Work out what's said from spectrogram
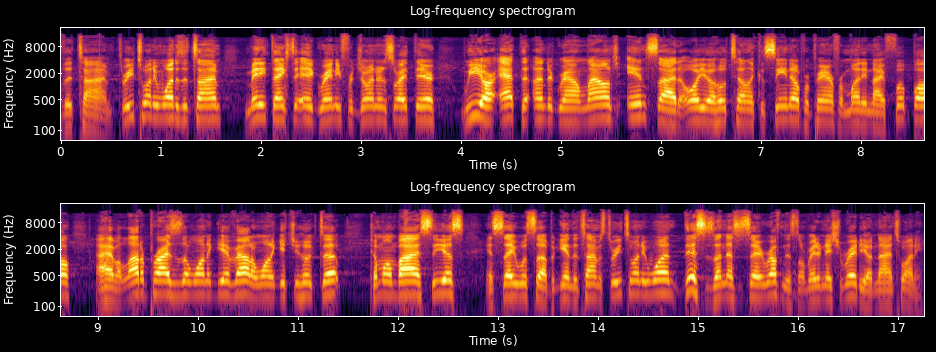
the time. 321 is the time. Many thanks to Ed Graney for joining us right there. We are at the Underground Lounge inside Oyo Hotel and Casino preparing for Monday Night Football. I have a lot of prizes I want to give out. I want to get you hooked up. Come on by, see us, and say what's up. Again, the time is 321. This is Unnecessary Roughness on Radio Nation Radio 920.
